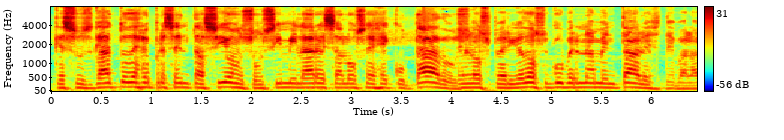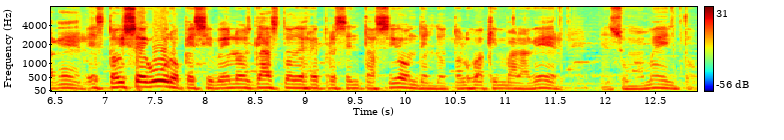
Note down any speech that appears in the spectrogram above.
que sus gastos de representación son similares a los ejecutados en los periodos gubernamentales de Balaguer. Estoy seguro que si ven los gastos de representación del doctor Joaquín Balaguer en su momento,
